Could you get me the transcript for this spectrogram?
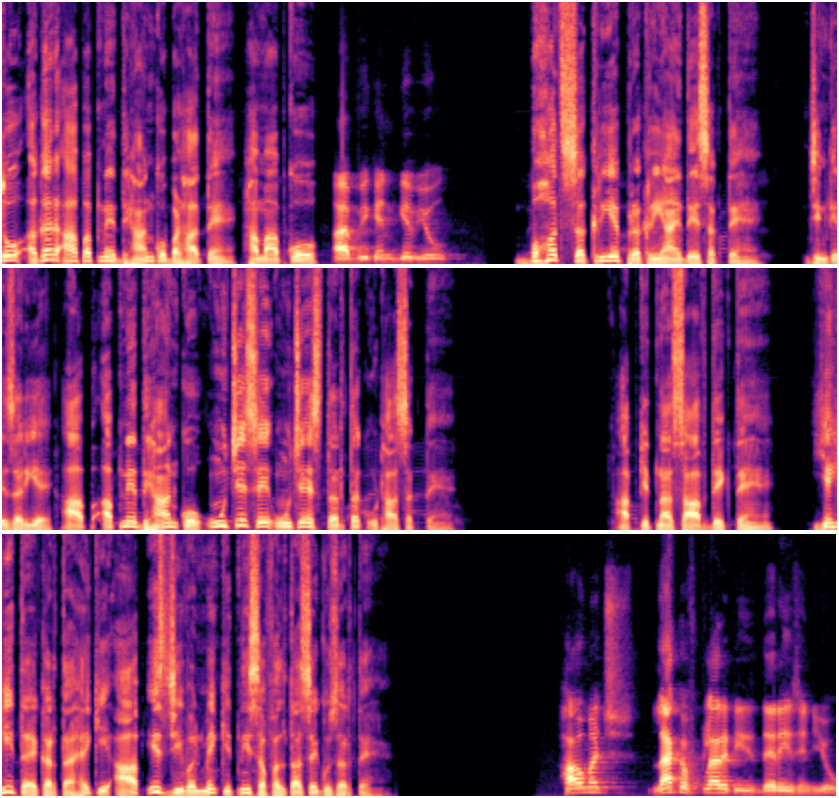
तो अगर आप अपने ध्यान को बढ़ाते हैं हम आपको बहुत सक्रिय प्रक्रियाएँ दे सकते हैं जिनके ज़रिए आप अपने ध्यान को ऊँचे से ऊँचे स्तर तक उठा सकते हैं। आप कितना साफ़ देखते हैं यही तय करता है कि आप इस जीवन में कितनी सफलता से गुजरते हैं। How much lack of clarity there is in you,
